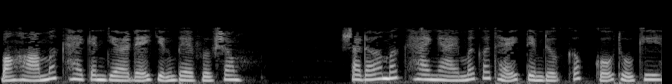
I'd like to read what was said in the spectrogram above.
Bọn họ mất hai canh giờ để dựng bè vượt sông. Sau đó mất hai ngày mới có thể tìm được gốc cổ thụ kia.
